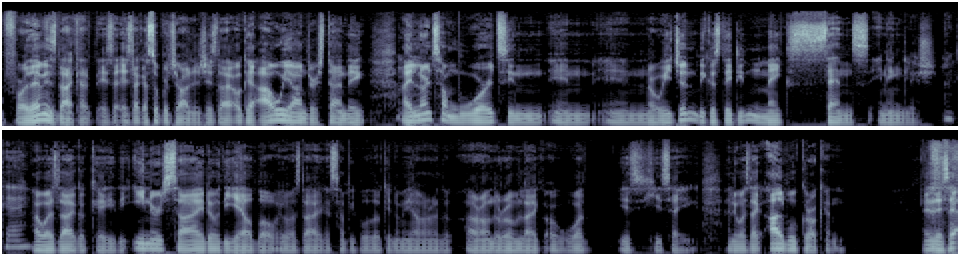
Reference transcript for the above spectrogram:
for them it's like a, it's, it's like a super challenge it's like okay are we understanding mm-hmm. I learned some words in in in Norwegian because they didn't make sense in English. okay I was like, okay, the inner side of the elbow. It was like some people looking at me around the, around the room, like, oh, what is he saying? And it was like albukroken. And they say,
